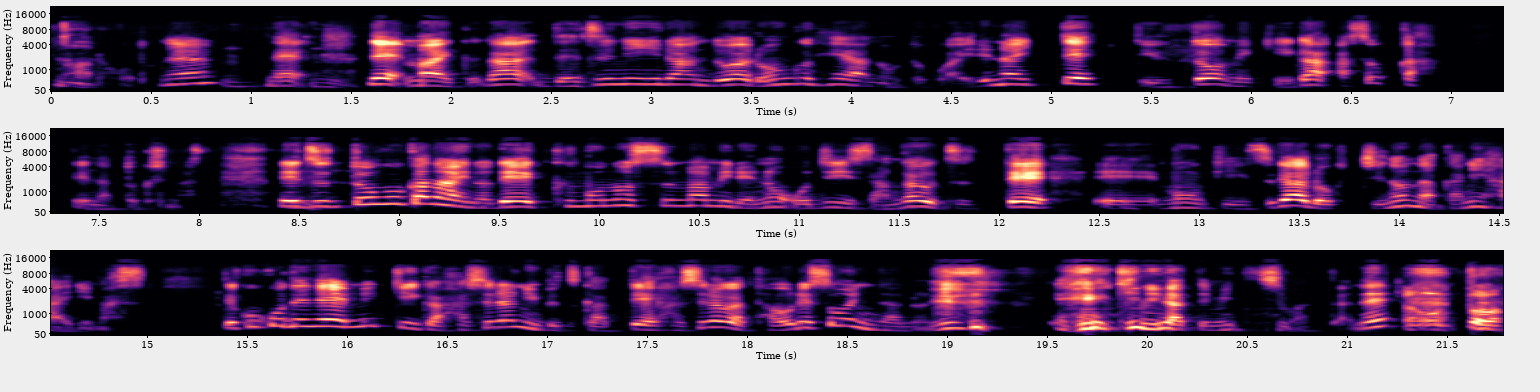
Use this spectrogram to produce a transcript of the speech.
なるほどね。うんねうんでマイクがディズニーランドはロングヘアの男は入れないってって言うとミッキーがあそっかって納得します。でうんずっと動かないので蜘蛛の巣まみれのおじいさんが映って、えーモンキーズがロッジの中に入ります。でここでねミッキーが柱にぶつかって柱が倒れそうになるのに、えー気になって見てしまったね。本当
